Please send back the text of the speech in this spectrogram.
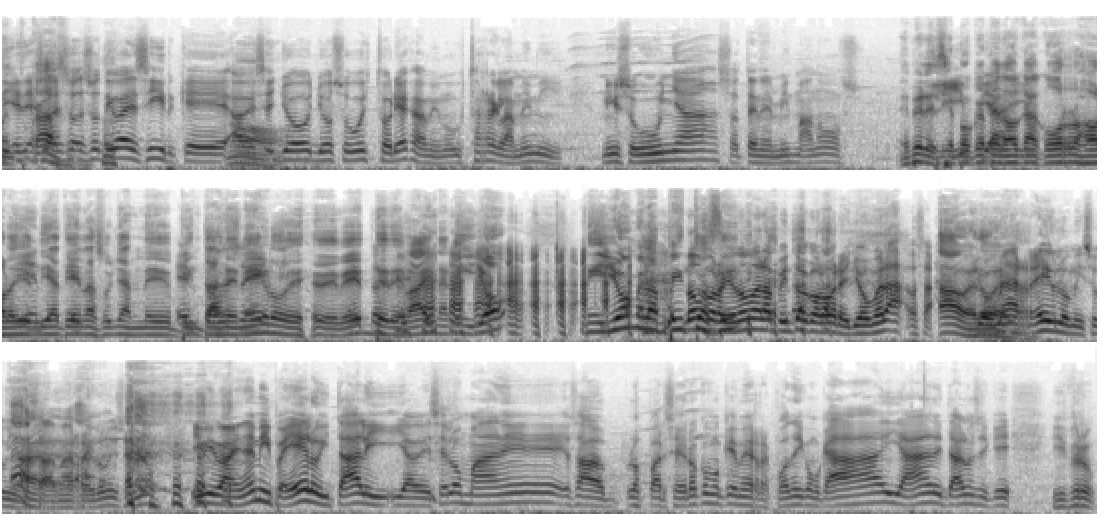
sí, eso, eso- eso te iba a decir, que a veces yo, yo subo historias que a mí me gusta arreglarme mi, mis uñas, o sea, tener mis manos... Es verdad, ese poco limpia pelado y- cacorros ahora hoy en día en- tienen en- las uñas pintadas de negro, de, de verde, de vaina. Ni yo, ni yo me las pinto No, pero así. yo no me la pinto de colores, yo me la, o sea, Ah, bueno, yo me arreglo mis uñas, o sea, Ah. me arreglo mis uñas y mi vaina es mi pelo y tal, y, y a veces los manes, o sea, los parceros como que me responden y como que, ay, anda y tal, no sé qué, y pero,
